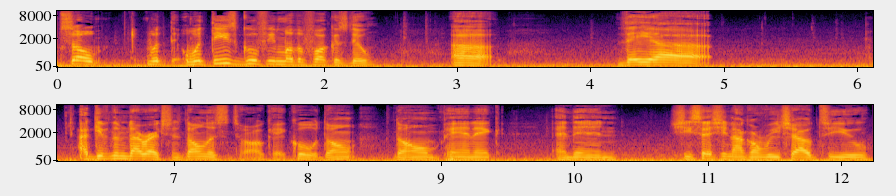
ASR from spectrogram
So what what these goofy motherfuckers do, uh, they uh, I give them directions. Don't listen to her. Okay, cool. Don't don't panic. And then she says she's not gonna reach out to you.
